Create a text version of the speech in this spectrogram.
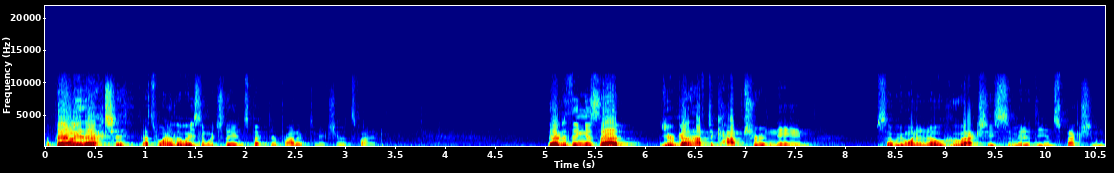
apparently actually, that's one of the ways in which they inspect their product to make sure it's fine. The other thing is that you're going to have to capture a name. So we want to know who actually submitted the inspection,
